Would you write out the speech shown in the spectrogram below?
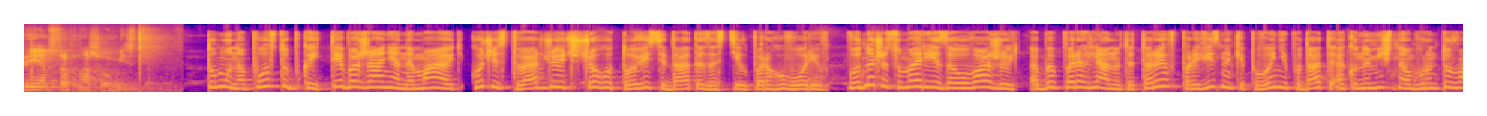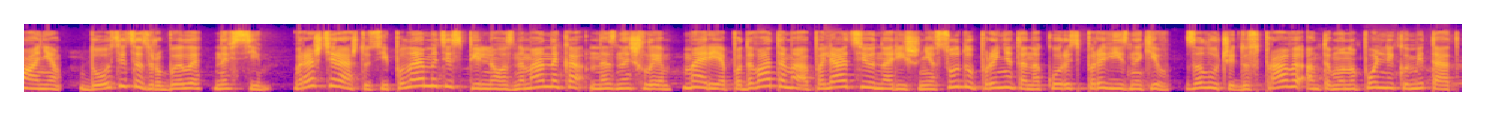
підприємствах нашого міста. Тому на поступки йти бажання не мають, хоч і стверджують, що готові сідати за стіл переговорів. Водночас у мерії зауважують, аби переглянути тариф, перевізники повинні подати економічне обґрунтування. Досі це зробили не всі. Врешті-решт у цій полемиці спільного знаменника не знайшли. Мерія подаватиме апеляцію на рішення суду, прийняте на користь перевізників. Залучить до справи антимонопольний комітет.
